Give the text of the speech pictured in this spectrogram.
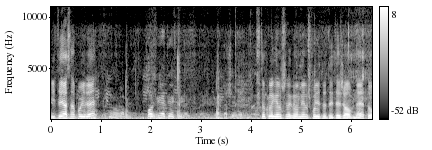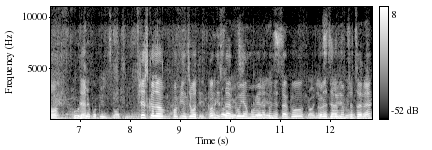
I te jasna po ile? Po dwie dychy. To kolega już nagrał, miałem już tutaj te żałobne, to te, po 5 zł. wszystko do, po 5 zł. Koniec targu, ja mówię, na koniec targu koledzy robią przecenę.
